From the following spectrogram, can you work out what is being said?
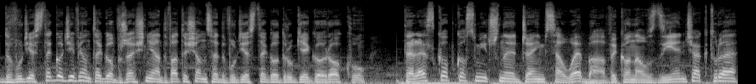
29 września 2022 roku teleskop kosmiczny Jamesa Webba wykonał zdjęcia, które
